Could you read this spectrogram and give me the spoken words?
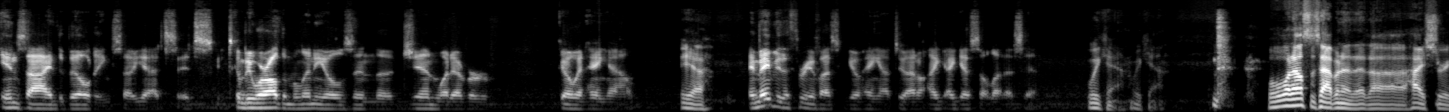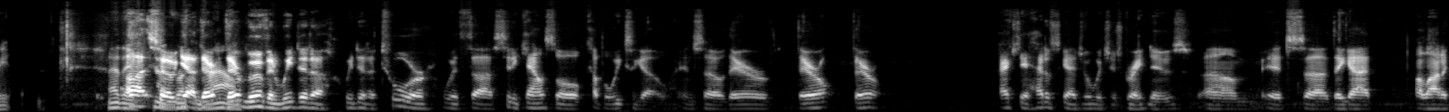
inside the building. So yeah, it's it's it's gonna be where all the millennials and the Gen whatever go and hang out. Yeah, And maybe the three of us can go hang out too. I don't. I, I guess they'll let us in. we can. We can. well, what else is happening at uh, High Street? I know they Uh, so yeah, they're ground. they're moving. We did a we did a tour with uh, City Council a couple weeks ago, and so they're they're they're actually ahead of schedule, which is great news. Um, it's uh, they got a lot of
